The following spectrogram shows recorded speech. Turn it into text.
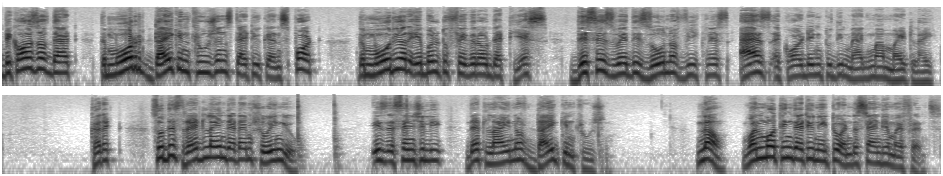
because of that, the more dike intrusions that you can spot, the more you are able to figure out that yes, this is where the zone of weakness as according to the magma might lie. Correct? So this red line that I am showing you is essentially that line of dike intrusion. Now, one more thing that you need to understand here, my friends.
